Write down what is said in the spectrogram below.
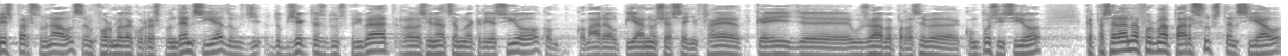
més personals en forma de correspondència d'objectes d'ús privat relacionats amb la creació, com, com ara el piano Chassagne Frère que ell eh, usava per la seva composició, que passaran a formar part substancial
